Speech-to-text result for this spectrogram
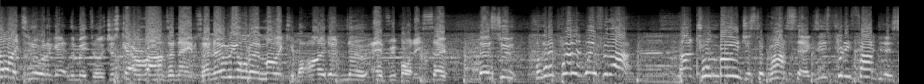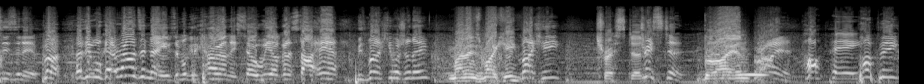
I like to do when I get in the middle is just get around the of names. I know we all know Mikey, but I don't know everybody, so let's do. I'm going to put wait for that. That trombone just to pass there, because it's pretty fabulous, isn't it? But I think we'll get around the names and we're going to carry on this. So we are going to start here with Mikey. What's your name? My name's Mikey. Mikey. Tristan. Tristan. Brian. Brian. Poppy, Poppy.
